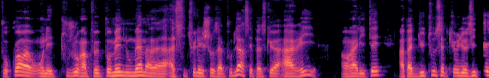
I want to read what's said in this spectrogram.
pourquoi on est toujours un peu paumé nous-mêmes à, à situer les choses à Poudlard. C'est parce que Harry, en réalité, a pas du tout cette curiosité.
